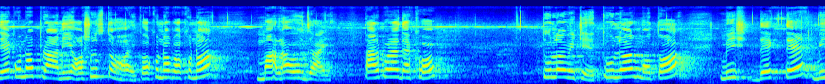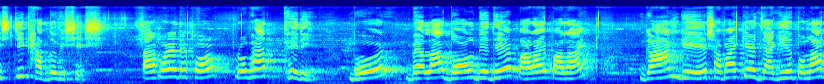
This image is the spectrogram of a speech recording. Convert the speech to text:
যে কোনো প্রাণী অসুস্থ হয়, কখনো কখনো মারাও যায়। তারপরে দেখো, তুলো মিঠে, তুলোর মতো মিস দেখতে মিষ্টি খাদ্য বিশেষ তারপরে দেখো, প্রভাত ফেরি। ভোর বেলা দল বেঁধে পাড়ায় পাড়ায় গান গেয়ে সবাইকে জাগিয়ে তোলার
